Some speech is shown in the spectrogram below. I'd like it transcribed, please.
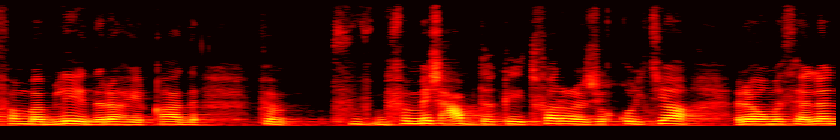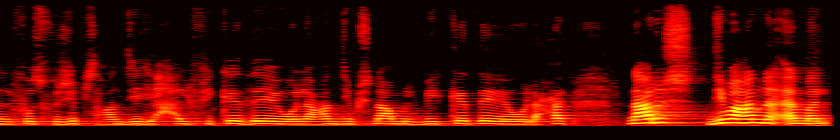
فما بلاد راهي قاعدة فماش عبد هكا يتفرج يقول تيا راهو مثلا ال phosphogypse عندي لي حل في كذا ولا عندي باش نعمل به كذا ولا حاجة. نعرفش ديما عندنا أمل.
